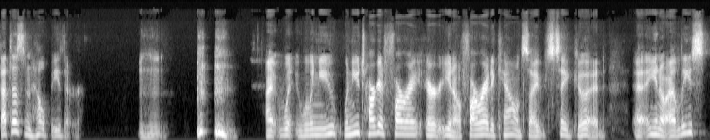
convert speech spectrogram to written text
That doesn't help either. Mm-hmm. I, when, when you when you target far right or you know far right accounts, I say good. Uh, you know, at least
